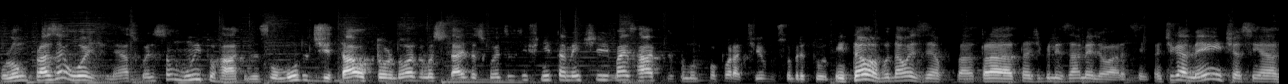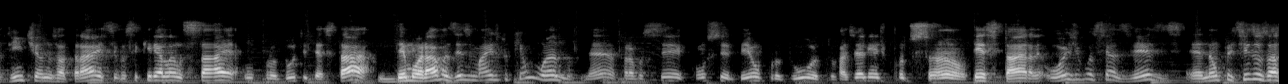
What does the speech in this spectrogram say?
O longo prazo é hoje, né? As coisas são muito rápidas. O mundo digital tornou a velocidade das coisas infinitamente mais rápida no mundo corporativo, sobretudo. Então, eu vou dar um exemplo para tangibilizar melhor. Assim. Antigamente, assim, há 20 anos atrás, se você queria lançar um produto e testar, demorava às vezes mais do que um ano, né? Para você conceber o produto, fazer a linha de produção, testar. Hoje você às vezes é, não precisa usar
